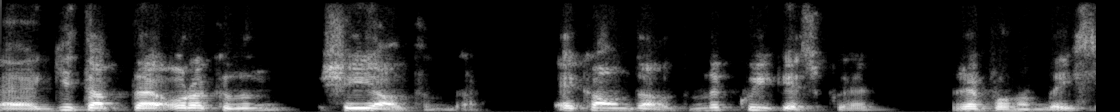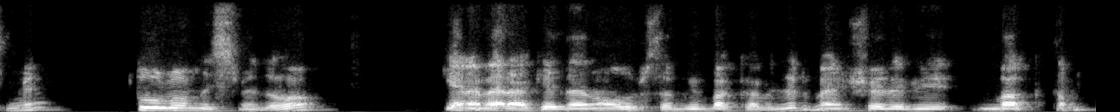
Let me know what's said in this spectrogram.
E, GitHub'da Oracle'ın şeyi altında, account altında Quick SQL reponun da ismi. Tool'un ismi de o. Gene merak eden olursa bir bakabilir. Ben şöyle bir baktım.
